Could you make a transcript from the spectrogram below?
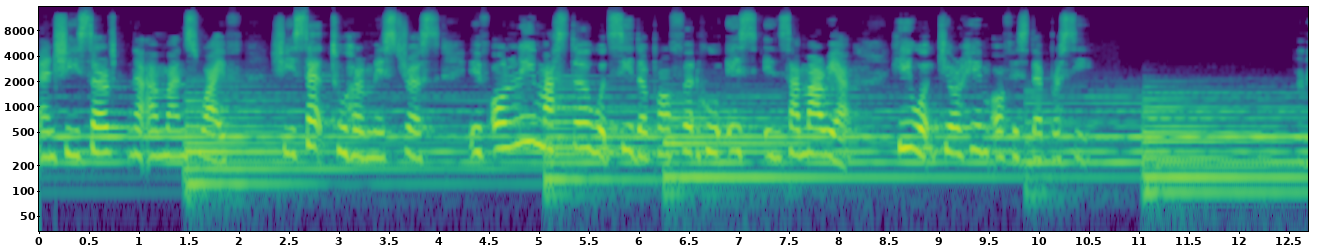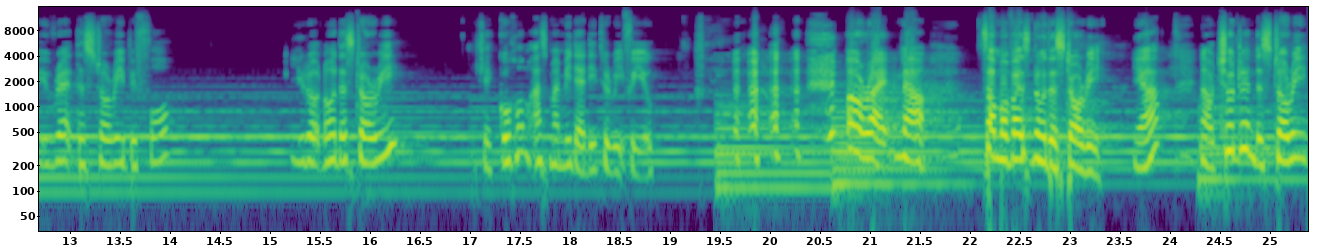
and she served Naaman's wife. She said to her mistress, If only master would see the prophet who is in Samaria, he would cure him of his leprosy. Have you read the story before? You don't know the story? Okay, go home, ask mommy, daddy to read for you. All right, now, some of us know the story. Yeah? Now, children, the story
